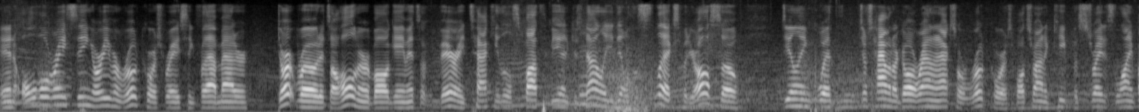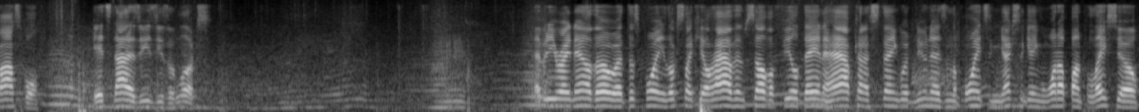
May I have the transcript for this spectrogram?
in oval racing or even road course racing for that matter. Dirt road, it's a whole nother ball game. It's a very tacky little spot to be in because not only are you deal with the slicks, but you're also dealing with just having to go around an actual road course while trying to keep the straightest line possible. It's not as easy as it looks. Ebony right now, though, at this point, he looks like he'll have himself a field day and a half, kind of staying with Nunez in the points and actually getting one up on Palacio.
